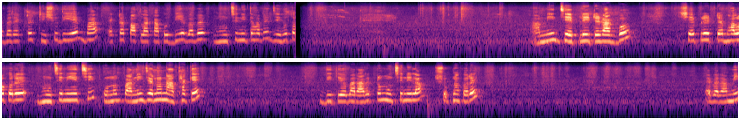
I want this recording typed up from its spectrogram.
এবার একটা টিস্যু দিয়ে বা একটা পাতলা কাপড় দিয়ে এভাবে মুছে নিতে হবে, যেহেতু আমি যে প্লেটে রাখব, সে প্লেটটা ভালো করে মুছে নিয়েছি। কোনো পানি যেন না থাকে। দ্বিতীয়বার আরেকটু মুছে নিলাম শুকনো করে। এবার আমি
